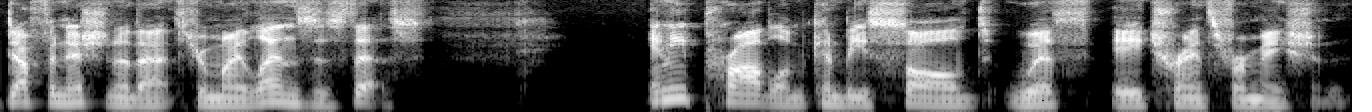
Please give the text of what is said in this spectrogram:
definition of that through my lens is this any problem can be solved with a transformation.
